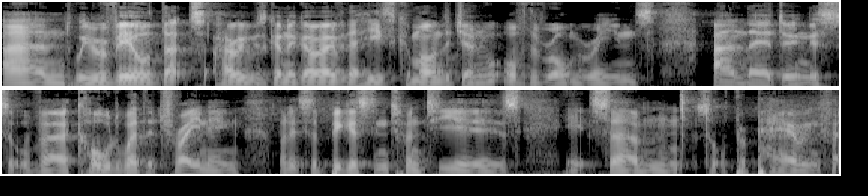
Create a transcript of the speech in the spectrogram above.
and we revealed that Harry was going to go over there. He's Commander General of the Royal Marines, and they are doing this sort of uh, cold weather training, but it's the biggest in 20 years. It's um, sort of preparing for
